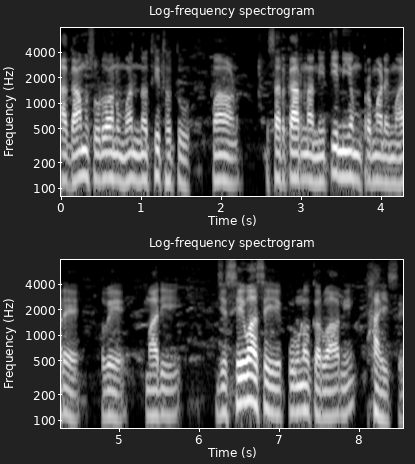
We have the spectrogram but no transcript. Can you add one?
આ ગામ છોડવાનું મન નથી થતું. પણ સરકારના નીતિ નિયમ પ્રમાણે મારે હવે મારી જે સેવા છે એ પૂર્ણ કરવાની થાય છે.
